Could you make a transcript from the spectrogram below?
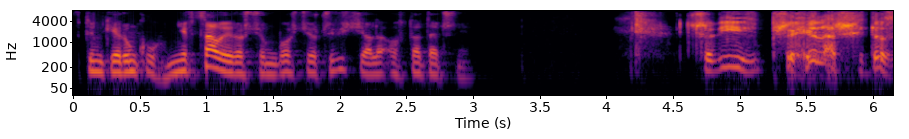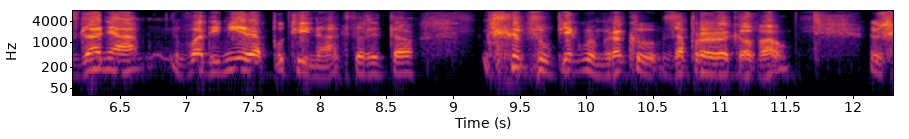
w tym kierunku, nie w całej rozciągłości oczywiście, ale ostatecznie. Czyli przychylasz się do zdania Władimira Putina, który to w ubiegłym roku zaprorokował, że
